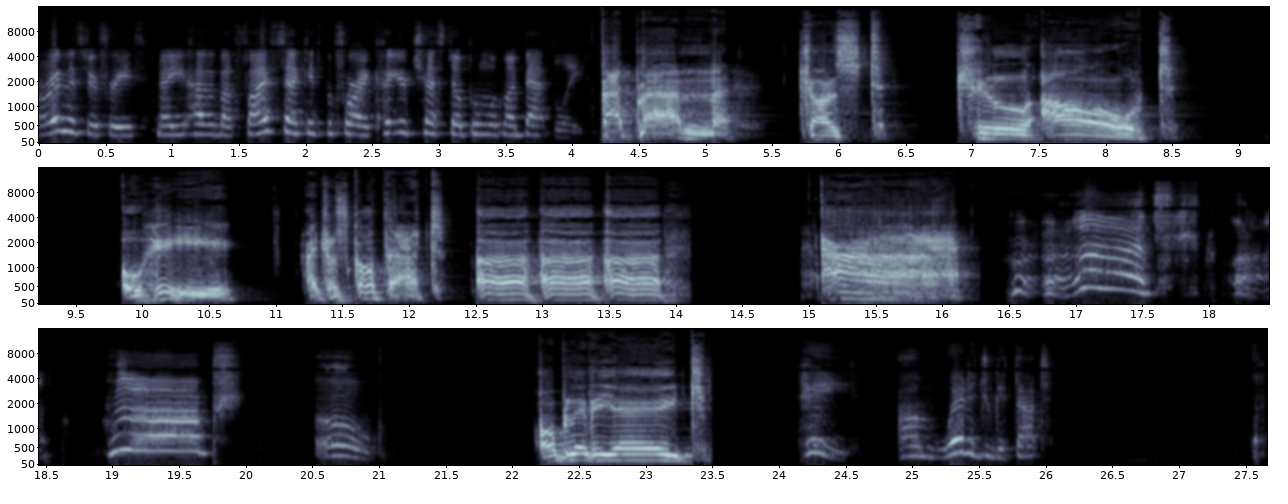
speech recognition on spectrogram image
Alright, Mr. Freeze. Now you have about five seconds before I cut your chest open with my bat blade. Batman, just chill out. Oh, hey, I just got that. Uh, uh, uh. Ah! oh. Obliviate! Hey, um, where did you get that? Ow.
